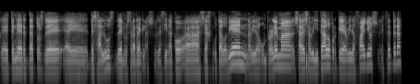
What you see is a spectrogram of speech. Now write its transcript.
eh, tener datos eh, de, salud de nuestras reglas. Es decir, ha, se ha ejecutado bien, ha habido algún problema, se ha deshabilitado porque ha habido fallos, etcétera.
